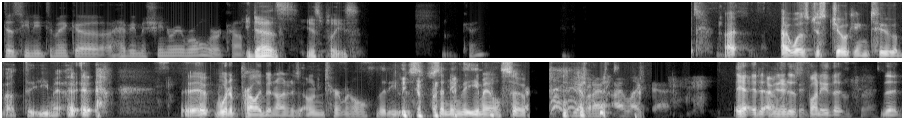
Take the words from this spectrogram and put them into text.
does he need to make a, a heavy machinery roll or a comp? He does. Yes, please. Okay. I was just joking too about the email. It, it would have probably been on his own terminal that he was sending the email. So Yeah, but I, I like that. Yeah, it, I mean, it is funny that that-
